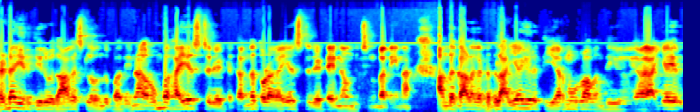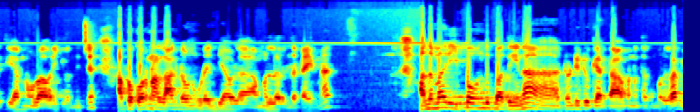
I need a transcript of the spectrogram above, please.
ரெண்டாயிரத்தி இருபது ஆகஸ்ட்ல வந்து பார்த்தீங்கன்னா ரொம்ப ஹையஸ்ட் ரேட்டு தங்கத்தோட ஹையஸ்ட் ரேட்டு என்ன வந்துச்சுன்னு பார்த்தீங்கன்னா அந்த காலகட்டத்தில் ஐயாயிரத்தி இரநூறுவா வந்து ஐயாயிரத்தி இரநூறுவா வரைக்கும் வந்துச்சு. அப்போ கொரோனா லாக்டவுன் கூட இந்தியாவில் அமலில் இருந்த டைமு அந்த மாதிரி இப்போ வந்து பார்த்தீங்கன்னா டுவெண்ட்டி டூ கேரட் ஆபரண தங்கம் ஒரு கிராம்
